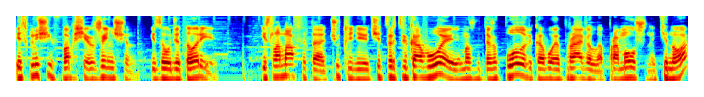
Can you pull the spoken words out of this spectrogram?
исключив вообще женщин из аудитории, и сломав это чуть ли не четвертьвековое, или, может быть, даже полувековое правило промоушена кино,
